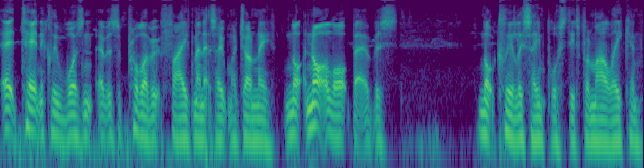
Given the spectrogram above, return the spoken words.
it technically wasn't it was probably about five minutes out my journey. Not not a lot but it was not clearly signposted for my liking.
